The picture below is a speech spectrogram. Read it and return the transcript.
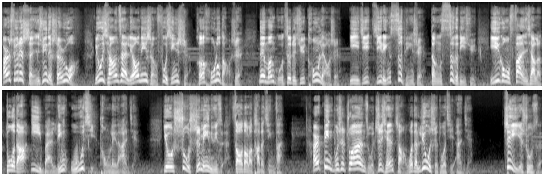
而随着审讯的深入，刘强在辽宁省阜新市和葫芦岛市、内蒙古自治区通辽市以及吉林四平市等四个地区，一共犯下了多达一百零五起同类的案件，有数十名女子遭到了他的侵犯，而并不是专案组之前掌握的六十多起案件。这一数字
